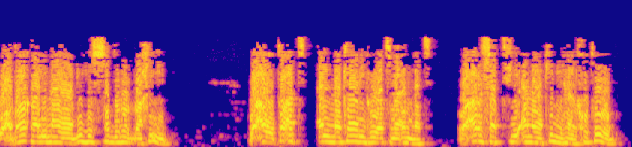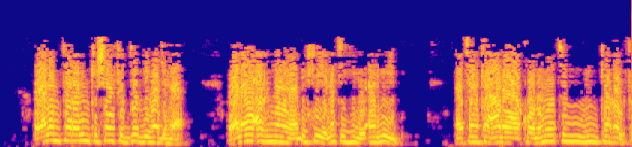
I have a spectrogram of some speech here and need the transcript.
وأضاق لما به الصدر الرحيب وأوطأت المكاره واطمأنت وأرست في أماكنها الخطوب ولم تر لانكشاف الضر وجها. ولا أغنى بحيلته الأريب. أتاك على قنوط منك غوث.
